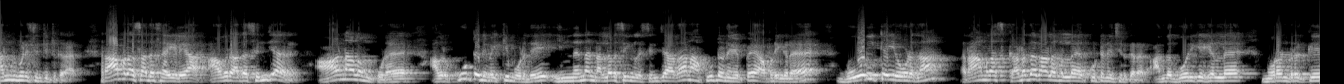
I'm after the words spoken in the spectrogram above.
அன்புமணி செஞ்சுட்டு இருக்கிறார் ராமதாஸ் அதை செய்யலையா? அவர் அதை செஞ்சாரு. ஆனாலும் கூட அவர் கூட்டணி வைக்கும் பொழுது இன்னென்ன நல்ல விஷயங்களை செஞ்சாதான் நான் கூட்டணி வைப்பேன் அப்படிங்கிற கோரிக்கையோட தான் ராமதாஸ் கடந்த காலங்களில் கூட்டணி வச்சிருக்கிறார். அந்த கோரிக்கைகள்ல முரண் இருக்கு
